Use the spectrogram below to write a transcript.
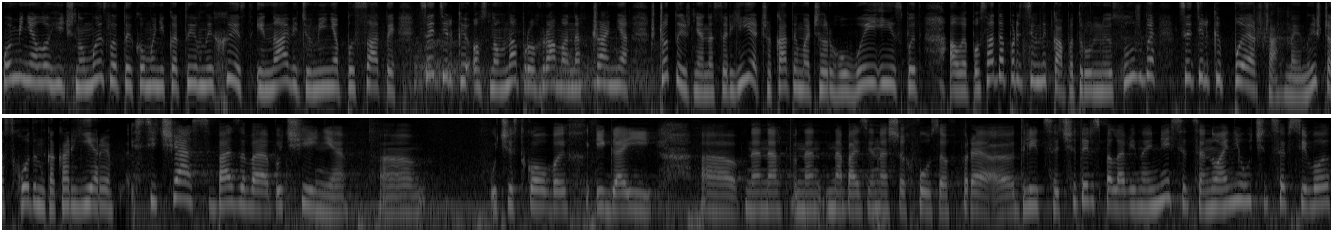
уміння логічно мислити, комунікативний хист і навіть уміння писати. Це тільки основна програма навчання. Щотижня на Сергія чекатиме черговий іспит. Але посада працівника патрульної служби це тільки перша найнижча сходинка кар'єри. Сейчас базовое обучение э, участковых и ГАИ э, на, на, на, базе наших вузов э, длится 4,5 месяца, но они учатся всего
